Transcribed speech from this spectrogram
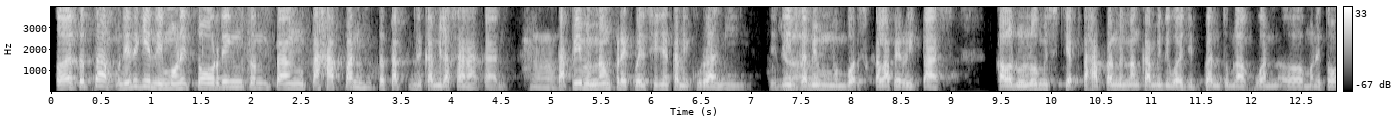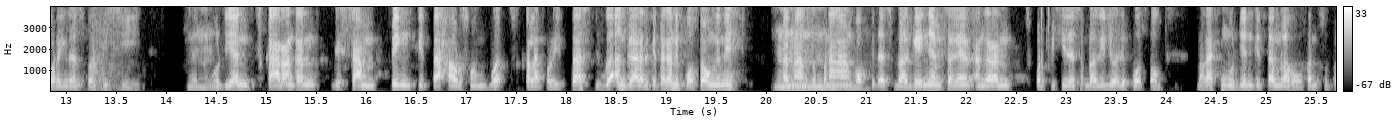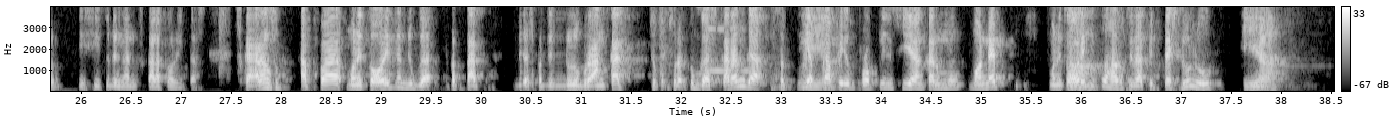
Uh, tetap, jadi gini, monitoring tentang tahapan tetap kami laksanakan. Hmm. Tapi memang frekuensinya kami kurangi. Jadi ya. kami membuat skala prioritas. kalau dulu setiap tahapan memang kami diwajibkan untuk melakukan uh, monitoring dan supervisi. Ya, hmm. kemudian sekarang kan di samping kita harus membuat skala prioritas, juga anggaran kita kan dipotong ini karena untuk penanganan hmm. COVID dan sebagainya, misalnya anggaran supervisi dan sebagainya juga dipotong. Maka kemudian kita melakukan supervisi itu dengan skala prioritas. Sekarang apa monitoring kan juga ketat, tidak seperti dulu berangkat cukup surat tugas. Sekarang enggak, setiap oh, iya. KPU provinsi yang akan monep monitoring ah. itu harus di rapid test dulu. Iya.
